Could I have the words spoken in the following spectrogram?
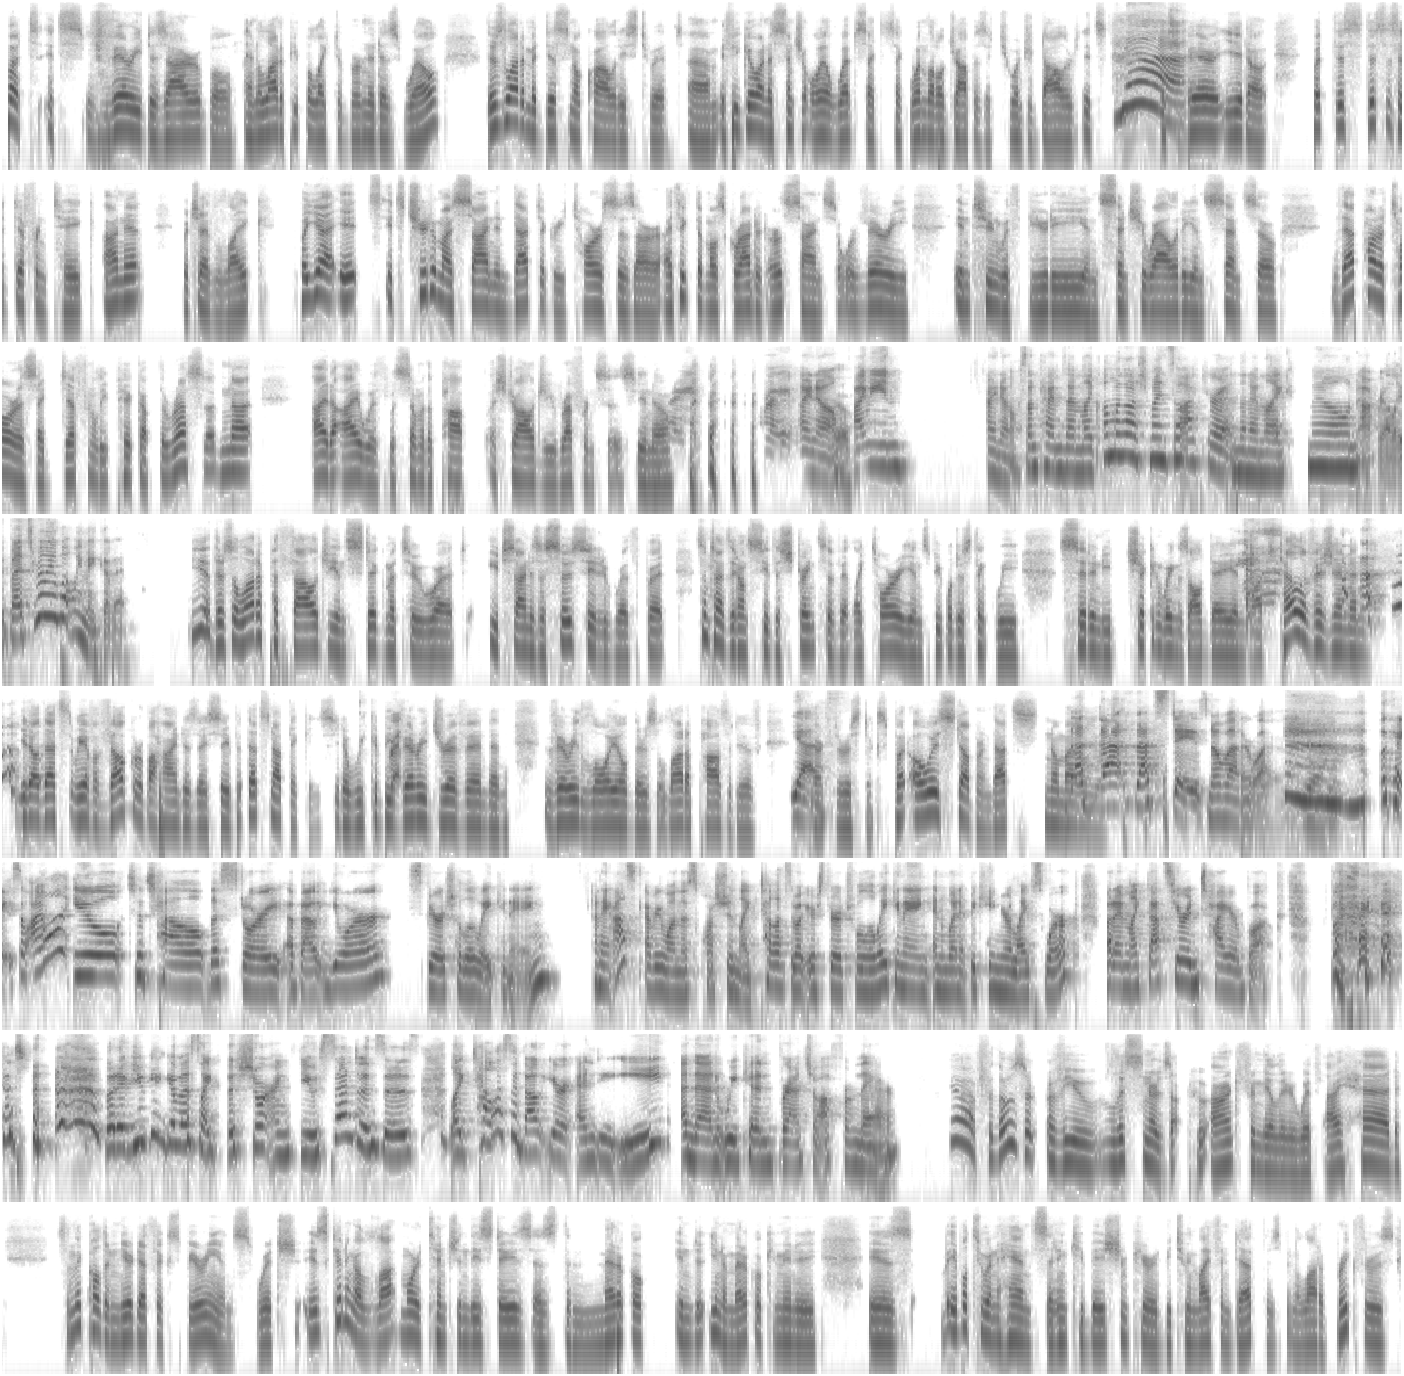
but it's very desirable. And a lot of people like to burn it as well. There's a lot of medicinal qualities to it. Um, if you go on essential oil website, it's like one little drop is like $200. It's, yeah, it's very, you know, but this, this is a different take on it, which I like but yeah, it's it's true to my sign in that degree. Tauruses are, I think, the most grounded earth signs. So we're very in tune with beauty and sensuality and sense. So that part of Taurus, I definitely pick up. The rest, I'm not eye to eye with with some of the pop astrology references. You know, right? right. I know. Yeah. I mean, I know. Sometimes I'm like, oh my gosh, mine's so accurate, and then I'm like, no, not really. But it's really what we make of it. Yeah, there's a lot of pathology and stigma to what each sign is associated with, but sometimes they don't see the strengths of it. Like Taurians, people just think we sit and eat chicken wings all day and watch television and you know that's we have a velcro behind as they say but that's not the case you know we could be right. very driven and very loyal there's a lot of positive yes. characteristics but always stubborn that's no matter that that, that stays no matter what yeah. Yeah. okay so i want you to tell the story about your spiritual awakening and I ask everyone this question like, tell us about your spiritual awakening and when it became your life's work. But I'm like, that's your entire book. But, but if you can give us like the short and few sentences, like tell us about your NDE and then we can branch off from there. Yeah, for those of you listeners who aren't familiar with, I had something called a near death experience, which is getting a lot more attention these days as the medical in the you know medical community is able to enhance that incubation period between life and death. There's been a lot of breakthroughs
